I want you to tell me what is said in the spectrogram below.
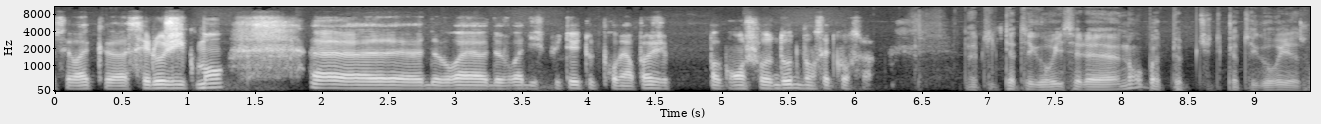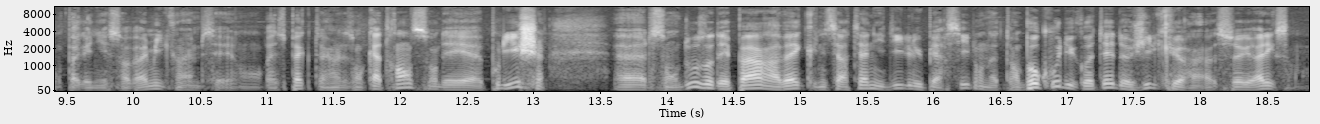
c'est vrai que assez logiquement, devrait, devrait disputer toute première page. J'ai pas grand chose d'autre dans cette course-là. La petite catégorie, c'est la... Non, pas de petite catégorie, elles n'ont pas gagné 120 000 quand même, on respecte. Hein. Elles ont 4 ans, ce sont des euh, pouliches. Euh, elles sont 12 au départ avec une certaine idylle Lupercile. On attend beaucoup du côté de Gilles Curin, ce Alexandre.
